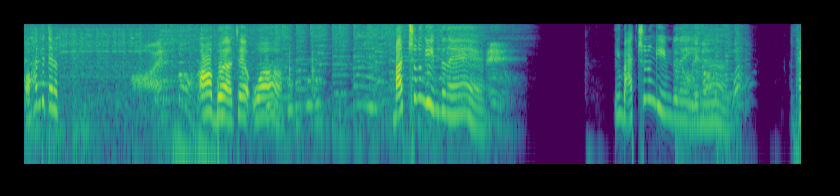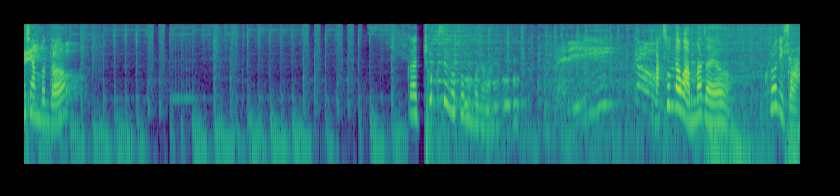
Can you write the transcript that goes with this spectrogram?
어 한대 over. 아 뭐야 쟤 와 맞추는 게 힘드네. 이 맞추는 게 힘드네 result. 얘는 What? 다시 한 번 더. 그니까 초록색으로 쏘는 거잖아! 막 쏜다고 안 맞아요 그러니까!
